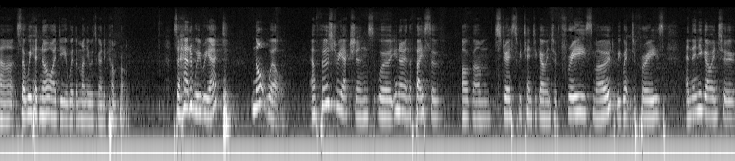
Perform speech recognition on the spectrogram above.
Uh, so we had no idea where the money was going to come from. So, how did we react? Not well. Our first reactions were, you know, in the face of, of um, stress, we tend to go into freeze mode. We went to freeze, and then you go into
